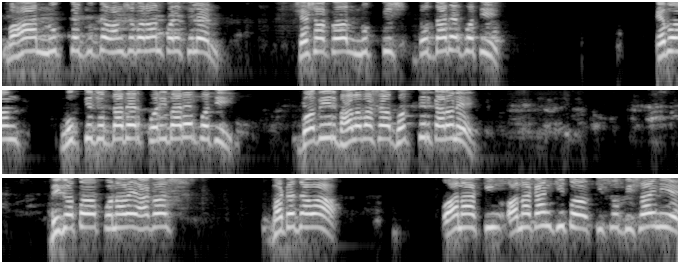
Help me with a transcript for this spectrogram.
মহান মুক্তিযুদ্ধে অংশগ্রহণ করেছিলেন সে সকল মুক্তি যোদ্ধাদের প্রতি এবং মুক্তিযোদ্ধাদের পরিবারের প্রতি গভীর ভালোবাসা ভক্তির কারণে বিগত পনেরোই আগস্ট ঘটে যাওয়া অনাকি- অনাকাঙ্ক্ষিত কিছু বিষয় নিয়ে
